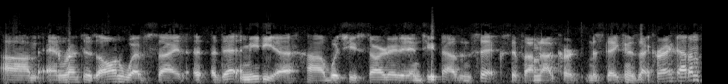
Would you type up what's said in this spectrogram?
um, and runs his own website, Audette Media, uh, which he started in 2006, if I'm not mistaken. Is that correct, Adam?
